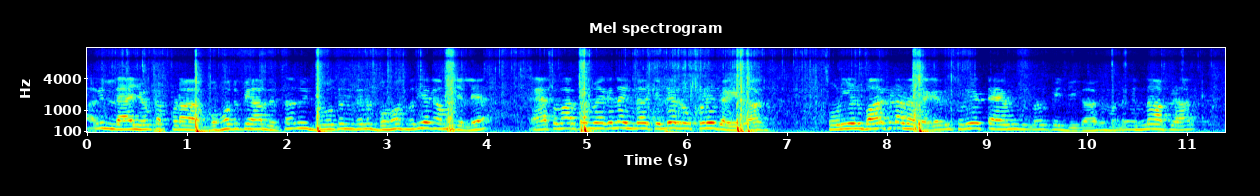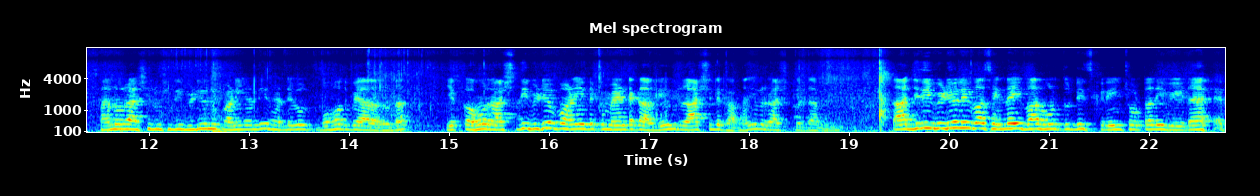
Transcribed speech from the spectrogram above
ਆ ਵੀ ਲੈ ਜਾਓ ਕੱਪੜਾ, ਬਹੁਤ ਪਿਆਰ ਦਿੱਤਾ ਤੁਸੀਂ, ਦੋ ਤਿੰਨ ਦਿਨ ਬਹੁਤ ਵਧੀਆ ਕੰਮ ਚੱਲਿਆ। ਐਤਵਾਰ ਤਾਂ ਮੈਂ ਕਹਿੰਦਾ ਇੰਨਾ ਚੱਲਿਆ, ਰੋਕਣੇ ਪੈ ਗਏ ਗਾਹਕ। ਸੋਨੀਆ ਨੂੰ ਬਾਹਰ ਖੜਾਉਣਾ ਪੈ ਗਿਆ ਵੀ ਸੋਨੀਆ ਟਾਈਮ ਨਾਲ ਭੇਜੀ ਗਾਹਕ, ਮਤਲਬ ਇੰਨਾ ਪਿਆਰ। ਸਾਨੂੰ ਰਸ਼ ਰੁਸ਼ ਦੀ ਵੀਡੀਓ ਨਹੀਂ ਪਾਣੀ ਜਾਂਦੀ ਸਾਡੇ ਕੋਲ ਬਹੁਤ ਪਿਆਰ ਆ ਤੁਹਾਡਾ। ਜੇ ਕਹੋ ਰਸ਼ ਦੀ ਵੀਡੀਓ ਪਾਣੀ ਤੇ ਕਮੈਂਟ ਕਰ ਦਿਓ ਵੀ ਰਸ਼ ਦਿਖਾਵਾਂ ਜੀ ਵੀ ਰਸ਼ ਕਿੱਦਾਂ ਬਣੀ ਅੱਜ ਦੀ ਵੀਡੀਓ ਲਈ ਬਸ ਇੰਨਾ ਹੀ ਬਾਤ ਹੁਣ ਤੁਹਾਡੀ ਸਕਰੀਨਸ਼ਾਟਾਂ ਦੀ ਵੇਟ ਹੈ।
